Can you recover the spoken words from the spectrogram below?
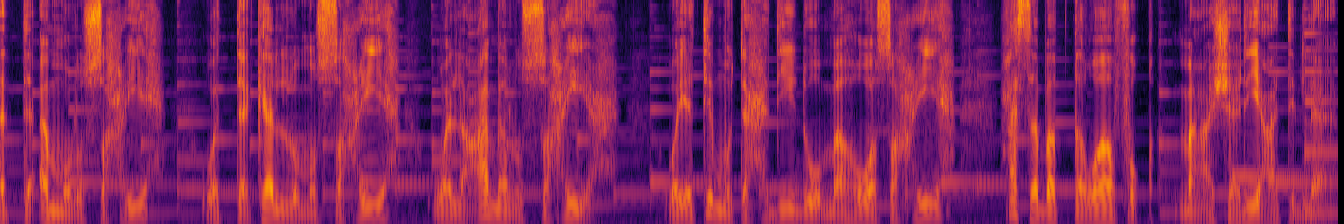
التأمل الصحيح والتكلم الصحيح والعمل الصحيح ويتم تحديد ما هو صحيح حسب التوافق مع شريعة الله.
